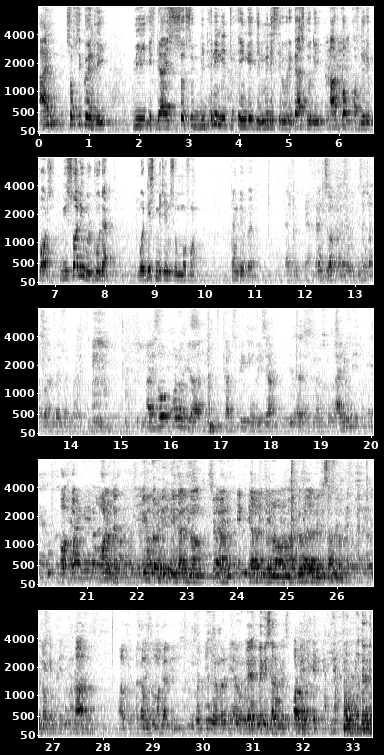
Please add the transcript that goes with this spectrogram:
And subsequently, we, if there is, so should be any need to engage the ministry with regards to the outcome of the report, we surely will do that. But this meeting should move on. Thank you very much. Thank you, Chair. Thank you. I hope all of you are, can speak English, huh? Yes. Are you? All, all, all of them. If we can um, Sure. um, help to know local languages as well. Okay. Uh, I'm, I'm okay. Continue, continue. May- Maybe Saruless. Okay.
